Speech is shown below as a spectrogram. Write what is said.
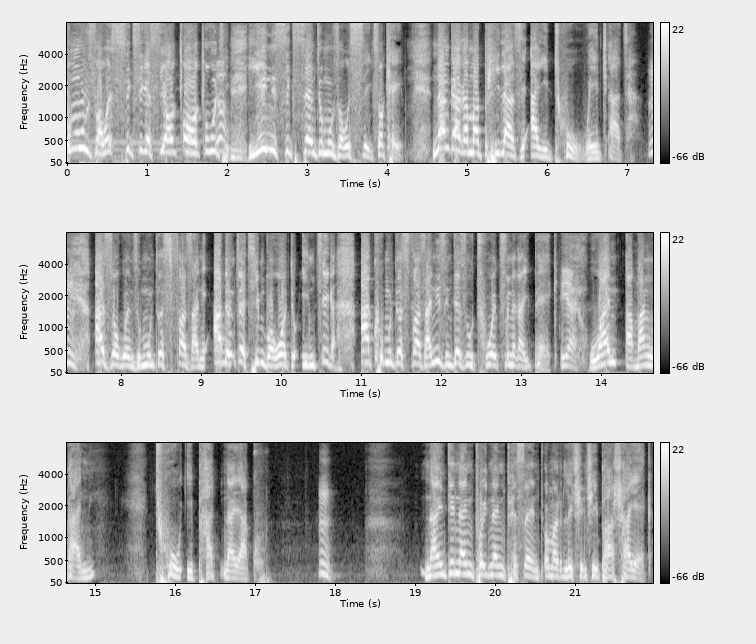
Umuzwa we6 ke siyoxoxa ukuthi yini 6 cent umuzwa we6 okay. Nankaka amapillars ayi2 wetshatha azokwenza umuntu wesifazane abe mfethu imbokodo insika akho umuntu wesifazane izinto eziwu2 ekufuneka ibheke Yeah. one abangani. Two ipartner yakho. 99.9% oma relationship ashayeka.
